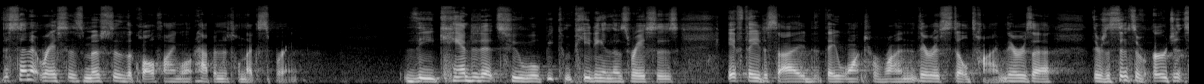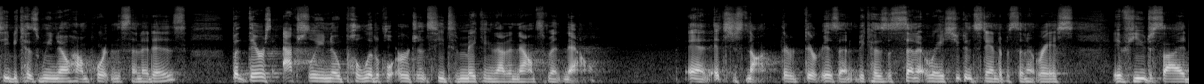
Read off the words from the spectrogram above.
The Senate races, most of the qualifying won't happen until next spring. The candidates who will be competing in those races, if they decide that they want to run, there is still time. There is a there's a sense of urgency because we know how important the Senate is, but there's actually no political urgency to making that announcement now. And it's just not. There, there isn't because the Senate race, you can stand up a Senate race if you decide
